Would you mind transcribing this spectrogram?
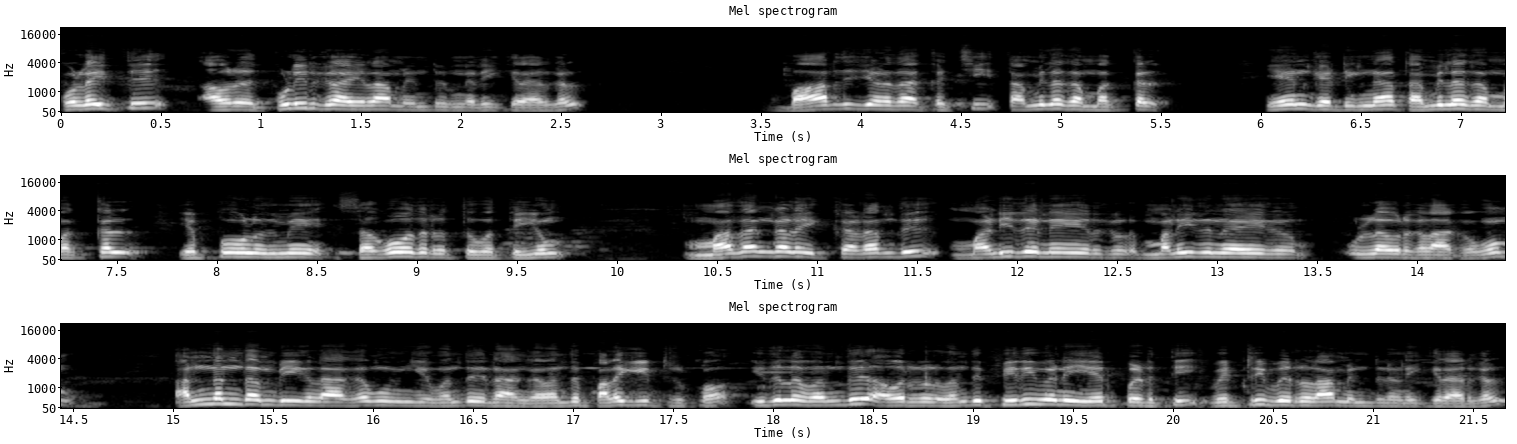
குலைத்து அவரை குளிர்காயலாம் என்று நினைக்கிறார்கள். பாரதிய ஜனதா கட்சி தமிழக மக்கள். ஏன்னு கேட்டிங்கன்னா தமிழக மக்கள் எப்பொழுதுமே சகோதரத்துவத்தையும் மதங்களை கடந்து மனிதநேயர்கள் மனிதநேயம் உள்ளவர்களாகவும் அண்ணன் தம்பிகளாகவும் இங்கே வந்து நாங்கள் வந்து பழகிட்டு இருக்கோம் இதில் வந்து அவர்கள் வந்து பிரிவினை ஏற்படுத்தி வெற்றி பெறலாம் என்று நினைக்கிறார்கள்.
